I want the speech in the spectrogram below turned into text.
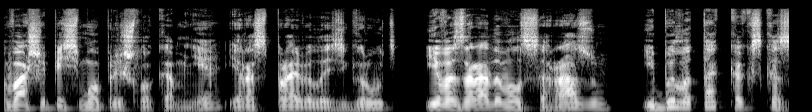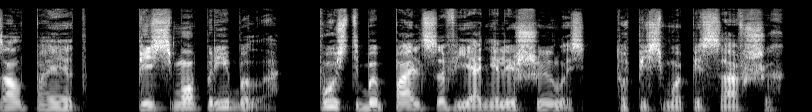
ваше письмо пришло ко мне, и расправилась грудь, и возрадовался разум, и было так, как сказал поэт. Письмо прибыло, пусть бы пальцев я не лишилась, то письмо писавших,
